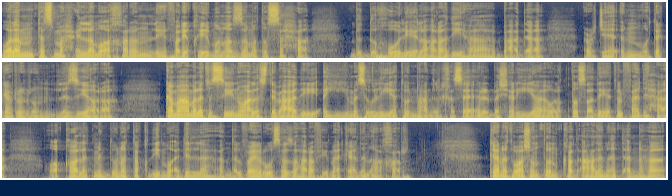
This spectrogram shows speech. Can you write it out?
ولم تسمح إلا مؤخرا لفريق منظمة الصحة بالدخول إلى أراضيها بعد إرجاء متكرر للزيارة. كما عملت الصين على استبعاد أي مسؤولية عن الخسائر البشرية والاقتصادية الفادحة وقالت من دون تقديم أدلة أن الفيروس ظهر في مكان آخر. كانت واشنطن قد أعلنت أنها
